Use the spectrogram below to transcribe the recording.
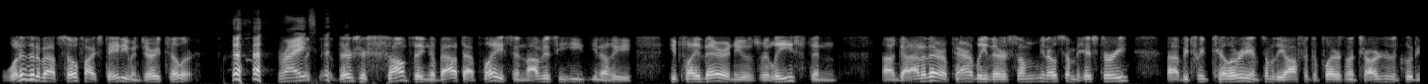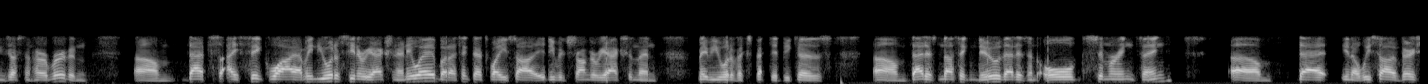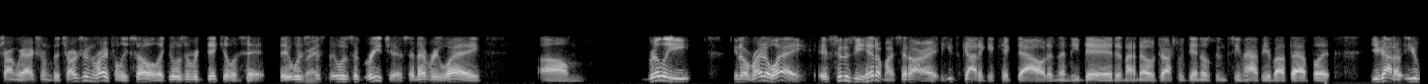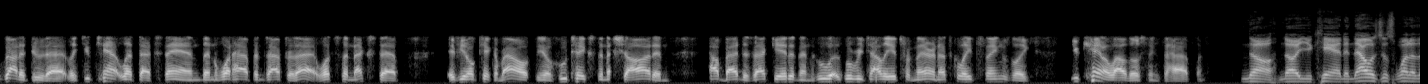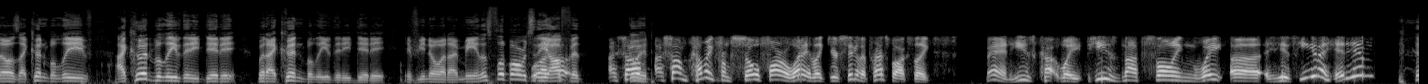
What is it about SoFi Stadium and Jerry Tillery? right? Like, there's just something about that place, and obviously he, you know, he he played there and he was released and uh, got out of there. Apparently, there's some, you know, some history uh, between Tillery and some of the offensive players in the Chargers, including Justin Herbert, and um, that's, I think, why. I mean, you would have seen a reaction anyway, but I think that's why you saw an even stronger reaction than maybe you would have expected because um, that is nothing new. That is an old simmering thing. Um, that you know we saw a very strong reaction from the Chargers, and rightfully so. Like it was a ridiculous hit. It was right. just it was egregious in every way. Um, really, you know, right away, as soon as he hit him, I said, "All right, he's got to get kicked out," and then he did. And I know Josh McDaniels didn't seem happy about that, but you got to you got to do that. Like you can't let that stand. Then what happens after that? What's the next step? If you don't kick him out, you know, who takes the next shot, and how bad does that get? And then who who retaliates from there and escalates things? Like you can't allow those things to happen. No, no, you can't. And that was just one of those. I couldn't believe. I could believe that he did it, but I couldn't believe that he did it. If you know what I mean. Let's flip over to Well, the I offense. I saw him. I saw him coming from so far away. Like you're sitting in the press box, like, man, he's co- wait, he's not slowing. Wait, uh, is he gonna hit him?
